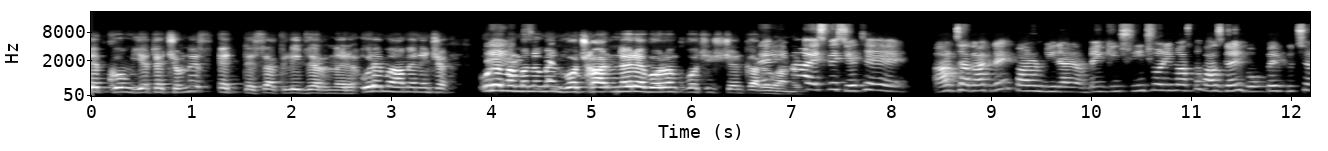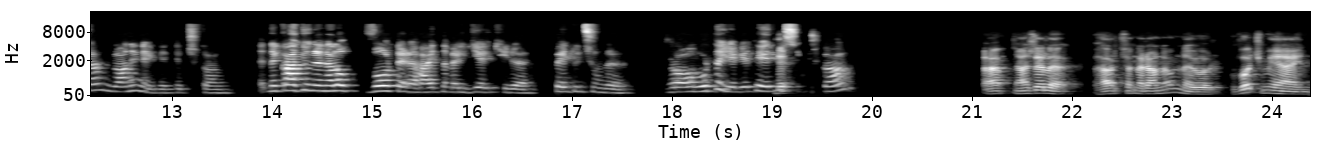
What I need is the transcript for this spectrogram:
դեպքում եթե չունես այդ տեսակ լիդերները ուրեմն ամեն ինչը ուրեմն մնում են ոչխարները որոնք ոչինչ չեն կարող անել հիմա այսպես եթե արձանագրենք պարոն Միրարյան, մենք ինչ ինչ որ իմաստով ազգային ողբերգության բանին ենք եթե չկան։ Նկատի ունենալով որտեղ է հայտնվել երկիրը, պետությունը, ժողովուրդը եւ եթե այդպես չկա։ Անժելա, հարցը նրանումն է, որ ոչ միայն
